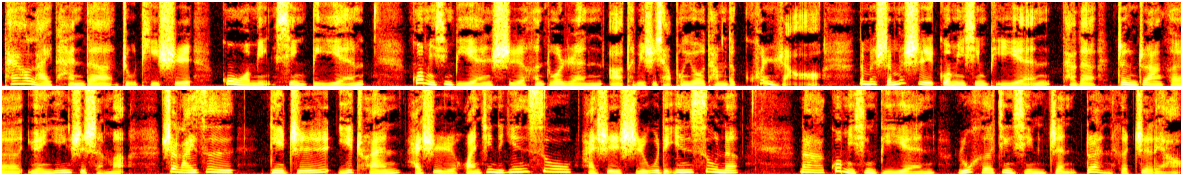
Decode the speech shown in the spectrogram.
他要来谈的主题是过敏性鼻炎。过敏性鼻炎是很多人啊，特别是小朋友他们的困扰。那么，什么是过敏性鼻炎？它的症状和原因是什么？是来自？体质遗传还是环境的因素，还是食物的因素呢？那过敏性鼻炎如何进行诊断和治疗？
